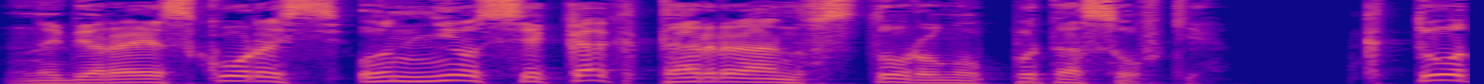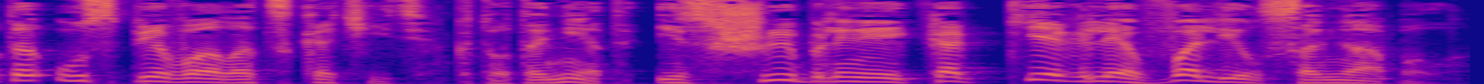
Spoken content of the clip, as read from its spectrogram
Набирая скорость, он несся как таран в сторону потасовки. Кто-то успевал отскочить, кто-то нет, и сшибленный, как кегля, валился на пол.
